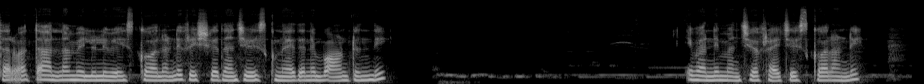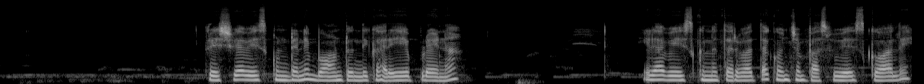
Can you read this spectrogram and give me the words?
తర్వాత అల్లం వెల్లుల్లి వేసుకోవాలండి. ఫ్రెష్గా దంచి వేసుకున్న అయితేనే బాగుంటుంది. ఇవన్నీ మంచిగా ఫ్రై చేసుకోవాలండి. ఫ్రెష్గా వేసుకుంటేనే బాగుంటుంది కర్రీ ఎప్పుడైనా. ఇలా వేసుకున్న తర్వాత కొంచెం పసుపు వేసుకోవాలి.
